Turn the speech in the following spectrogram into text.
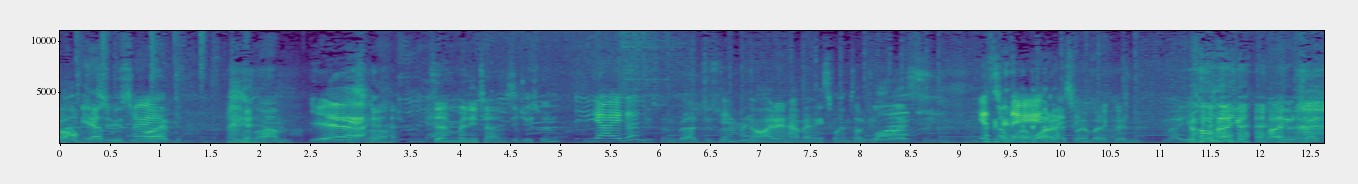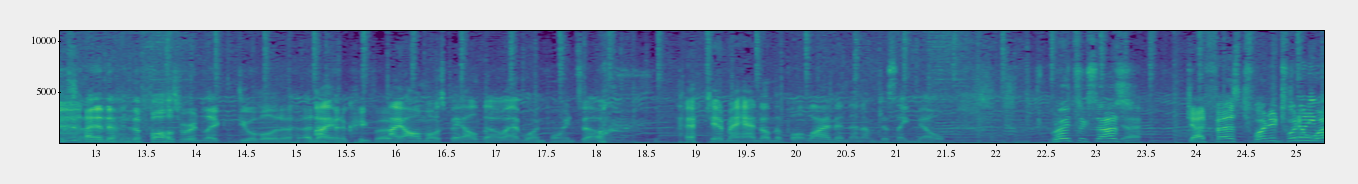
melodies. Oh, yes, we survived. Um, Yeah. Done many times. Did you swim? Yeah, I did. You swim, Brad? Did you swim? Cameron? No, I didn't have any swims. I'm flawless. Yesterday. I wanted to think swim, but I couldn't. Mario, Mario, Mario tried to swim. I had the, the falls weren't like doable in a, enough I- in a creek boat. I almost bailed though at one point, so I actually had my hand on the pull line, and then I'm just like, no. Great success. Yeah. Gutfest 2021. 21.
